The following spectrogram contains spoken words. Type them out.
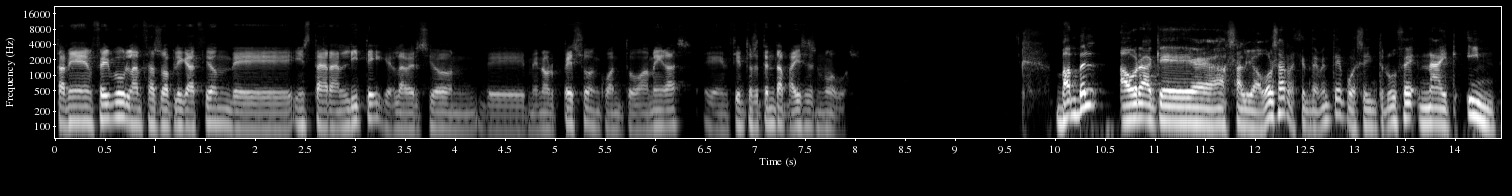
También Facebook lanza su aplicación de Instagram Lite, que es la versión de menor peso en cuanto a megas, en 170 países nuevos. Bumble, ahora que ha salido a bolsa recientemente, pues se introduce Night In,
